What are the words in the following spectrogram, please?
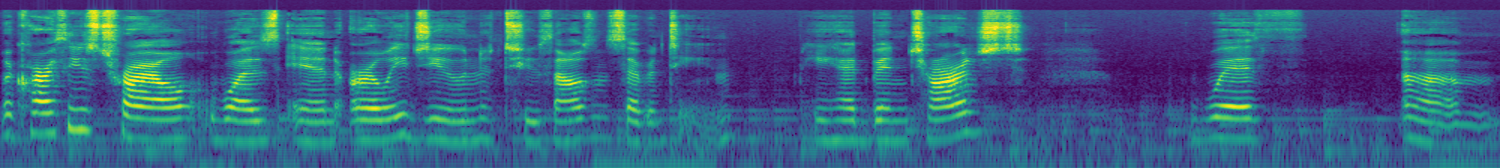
McCarthy's trial was in early June 2017. He had been charged with um,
